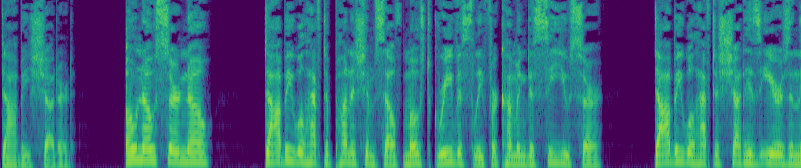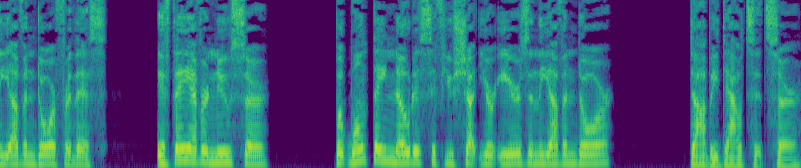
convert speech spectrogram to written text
Dobby shuddered. Oh, no, sir, no. Dobby will have to punish himself most grievously for coming to see you, sir. Dobby will have to shut his ears in the oven door for this. If they ever knew, sir. But won't they notice if you shut your ears in the oven door? Dobby doubts it, sir.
